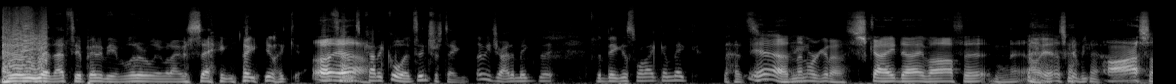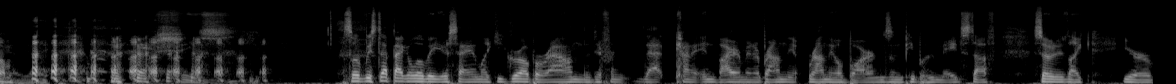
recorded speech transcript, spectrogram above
there you go. That's the epitome of literally what I was saying. Like, you're like, Oh, that sounds yeah. kind of cool. It's interesting. Let me try to make the the biggest one I can make. That's Yeah, and then we're gonna skydive off it, and oh yeah, it's gonna be awesome. Jeez. So if we step back a little bit, you're saying like you grew up around the different that kind of environment around the around the old barns and people who made stuff. So did like your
